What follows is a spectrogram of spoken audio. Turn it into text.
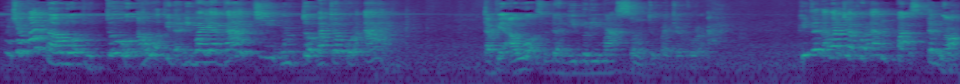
macam mana awak tutup? Awak tidak dibayar gaji untuk baca Quran. Tapi awak sudah diberi masa untuk baca Quran. Kita nak baca Quran empat setengah.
